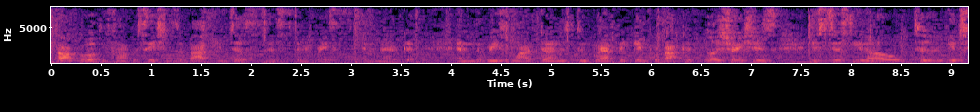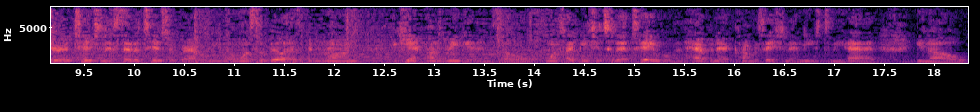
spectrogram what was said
thought-provoking conversations about injustice and systemic racism in America. And the reason why I've done this through graphic and provocative illustrations is just you know to get your attention instead of attention grabbing. You know, once the bill has been run can't unring it. And so once I get you to that table and having that conversation that needs to be had, you know,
